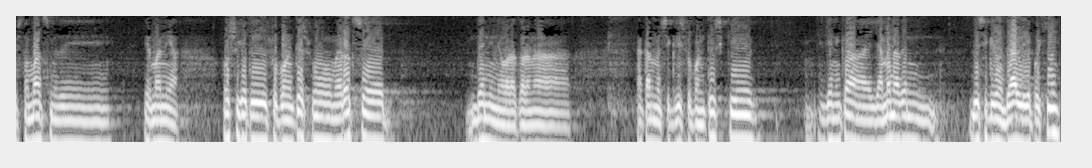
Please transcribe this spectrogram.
και στο μάτς με τη Γερμανία. Όσο για τους προπονητές που με ρώτησε δεν είναι ώρα τώρα να, να κάνουμε συγκρίσεις προπονητές και γενικά για μένα δεν, δεν συγκρίνονται άλλη εποχή.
